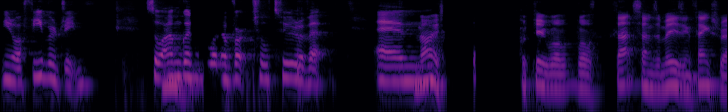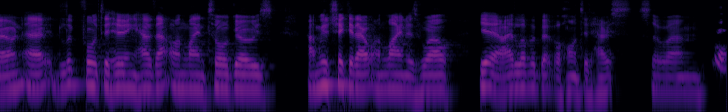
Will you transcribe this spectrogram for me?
you know a fever dream. So mm. I'm going to go on a virtual tour of it. Um, nice. Okay, well, well, that sounds amazing. Thanks, Rowan. Uh, look forward to hearing how that online tour goes. I'm going to check it out online as well. Yeah, I love a bit of a haunted house. So, um, yeah.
